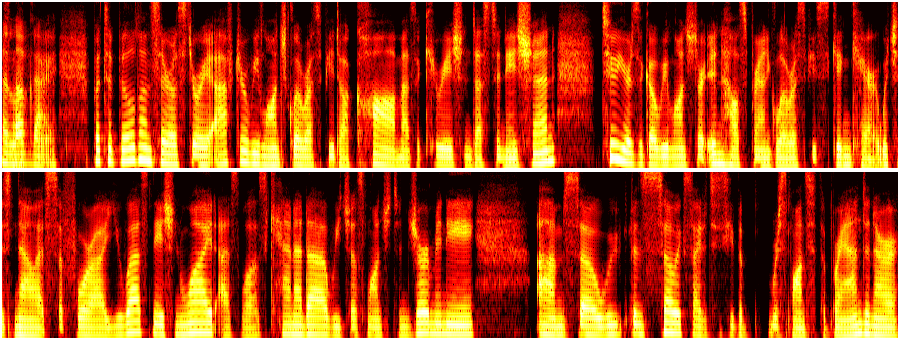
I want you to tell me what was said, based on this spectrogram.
I love that. But to build on Sarah's story, after we launched glowrecipe.com as a curation destination, two years ago, we launched our in house brand, Glow Recipe Skincare, which is now at Sephora US nationwide, as well as Canada. We just launched in Germany. Um, so we've been so excited to see the response to the brand. And our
